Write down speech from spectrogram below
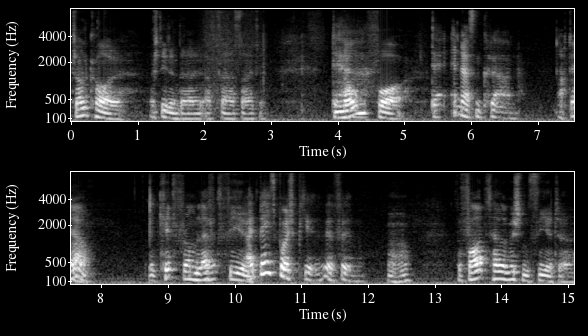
John Call. Was steht denn da auf seiner Seite? Der- Known for. der Anderson-Clan. Ach, der. Oh. The Kid from Left Field. Ein Baseballspiel-Film. Aha. The Ford Television Theater.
